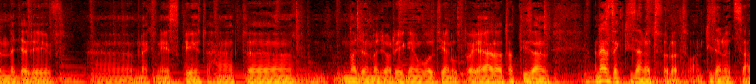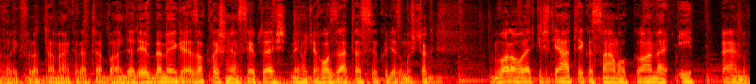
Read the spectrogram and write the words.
negyedévnek néz ki, tehát nagyon-nagyon régen volt ilyen utoljára, tehát 10, ezek 15 fölött van, 15 százalék fölött emelkedett ebben a negyedévben, még ez akkor is nagyon szép teljesítmény, hogyha hozzátesszük, hogy ez most csak valahol egy kicsit játék a számokkal, mert éppen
